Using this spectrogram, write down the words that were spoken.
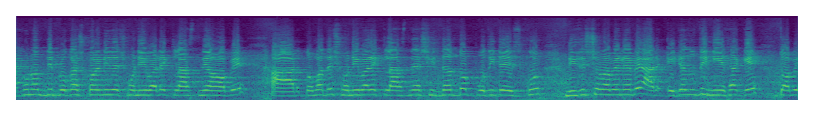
এখন অবধি প্রকাশ করেনি যে শনিবারে ক্লাস নেওয়া হবে। আর তোমাদের শনিবারে ক্লাস নেওয়ার সিদ্ধান্ত প্রতিটা স্কুল নিজস্বভাবে নেবে। আর এটা যদি নিয়ে থাকে, তবে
